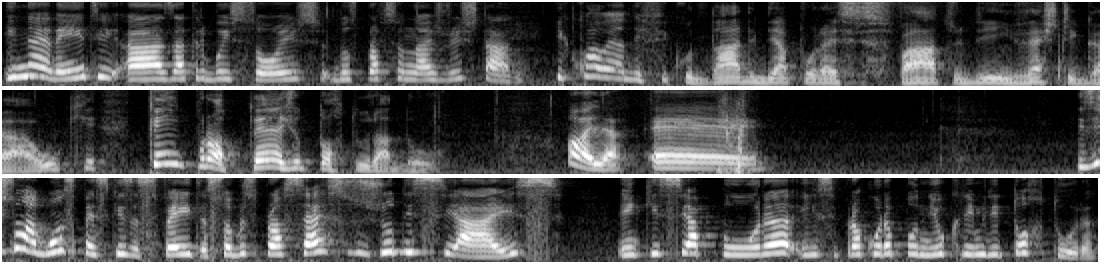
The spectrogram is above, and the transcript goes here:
inerente às atribuições dos profissionais do Estado. E qual é a dificuldade de apurar esses fatos, de investigar? O que, quem protege o torturador? Olha, é, existem algumas pesquisas feitas sobre os processos judiciais em que se apura e se procura punir o crime de tortura.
